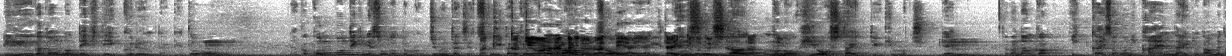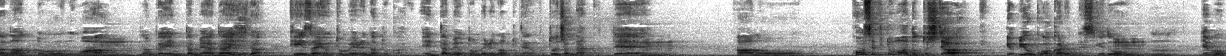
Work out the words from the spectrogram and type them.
理由がどんどんできてくるんだけど、うん。なんか根本的にはそうだと思う。自分たちで作ったまあきっかけはなんかいろいろあってややりたいってこと練習したものを披露したいっていう気持ちって、うん。だからなんか一回そこに帰んないとダメだなと思うのは、うんなんかエンタメは大事だ。経済を止めるなとかエンタメを止めるなみたいなことじゃなくて、うん。あのコンセプトワードとしてはよよくわかるんですけど、うん。うん。でも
